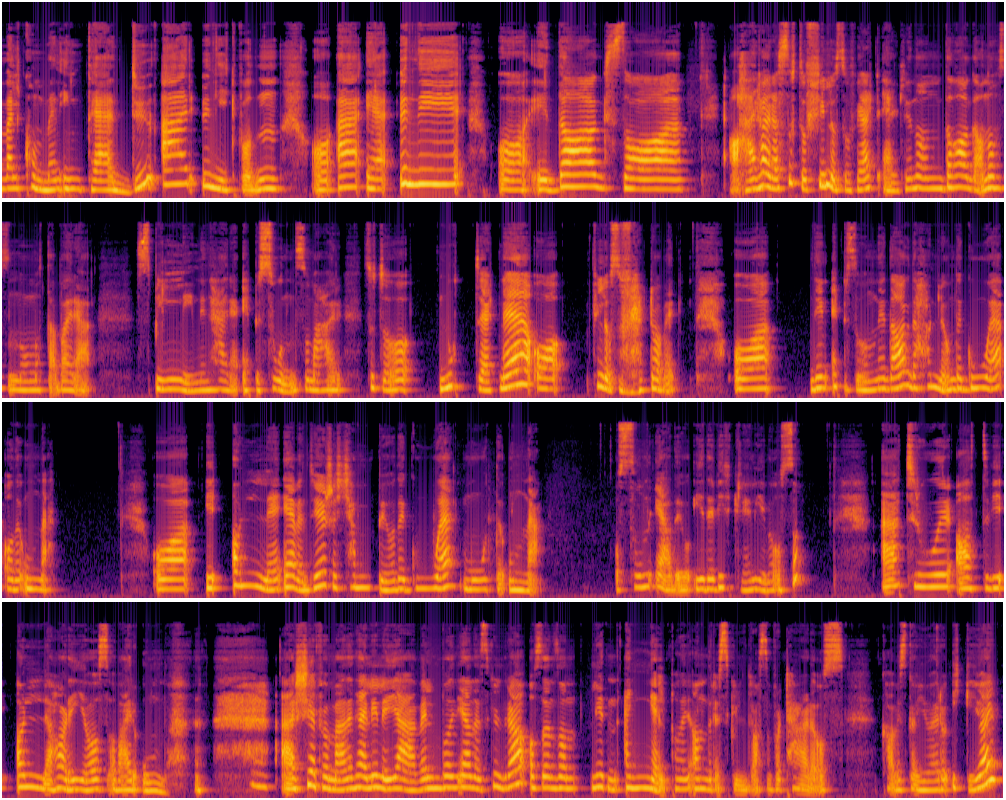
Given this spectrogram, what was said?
velkommen inn til Du er unik-podden. Og jeg er Unni, og i dag så Ja, her har jeg sittet og filosofert egentlig noen dager nå, så nå måtte jeg bare spille inn denne episoden som jeg har sittet og notert ned og filosofert over. Og den episoden i dag, det handler om det gode og det onde. Og i alle eventyr så kjemper jo det gode mot det onde. Og sånn er det jo i det virkelige livet også. Jeg tror at vi alle har det i oss å være ond. Jeg ser for meg den her lille jævelen på den ene skuldra, og så en sånn liten engel på den andre skuldra som forteller oss hva vi skal gjøre og ikke gjøre.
